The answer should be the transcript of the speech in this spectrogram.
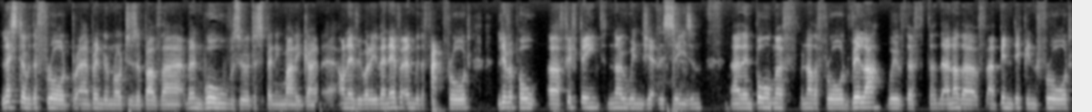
Leicester with the fraud. Uh, Brendan Rodgers above that. Then Wolves who are just spending money going uh, on everybody. Then Everton with a fat fraud. Liverpool uh, 15th, no wins yet this season. And then Bournemouth, another fraud. Villa with the, the another uh, bin dipping fraud.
